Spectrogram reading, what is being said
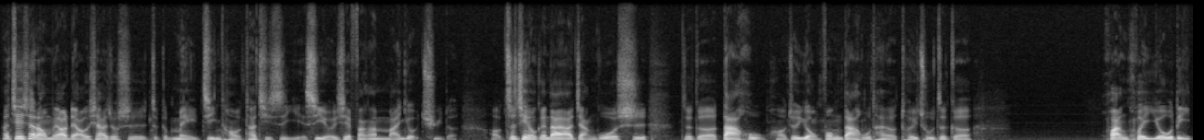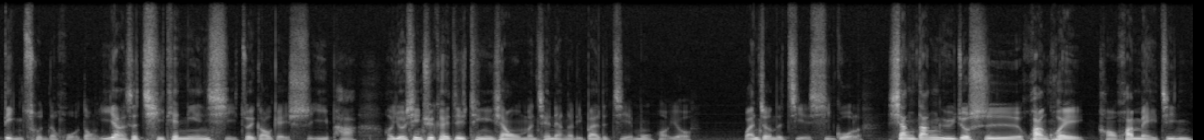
那接下来我们要聊一下，就是这个美金哈，它其实也是有一些方案蛮有趣的。好，之前有跟大家讲过，是这个大户，好，就永丰大户，它有推出这个换汇优利定存的活动，一样是七天年息，最高给十一趴。好，有兴趣可以继续听一下我们前两个礼拜的节目，好，有完整的解析过了，相当于就是换汇，好，换美金。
